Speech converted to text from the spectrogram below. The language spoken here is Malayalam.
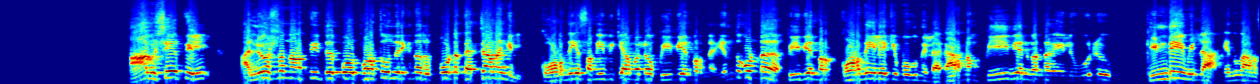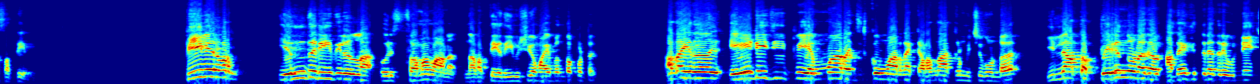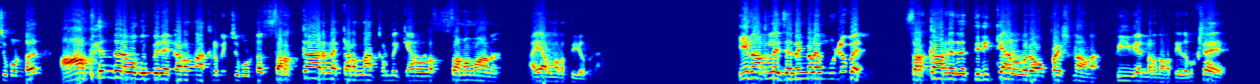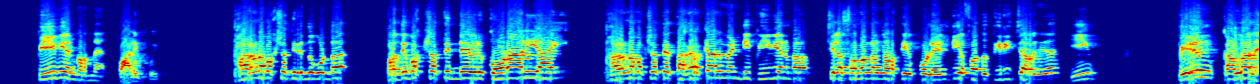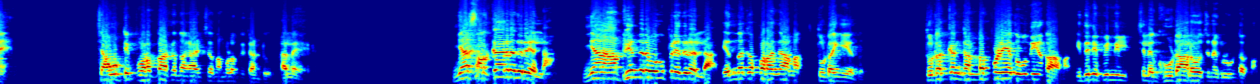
ആ വിഷയത്തിൽ അന്വേഷണം നടത്തിയിട്ട് ഇപ്പോൾ പുറത്തു വന്നിരിക്കുന്ന റിപ്പോർട്ട് തെറ്റാണെങ്കിൽ കോടതിയെ സമീപിക്കാമല്ലോ പി വി അൻവറിന്. എന്തുകൊണ്ട് പി വി അൻവർ കോടതിയിലേക്ക് പോകുന്നില്ല? കാരണം പി വി അൻവറിന്റെ കയ്യിൽ ഒരു കിണ്ടിയുമില്ല എന്നതാണ് സത്യം. പി വി അൻവർ എന്ത് രീതിയിലുള്ള ഒരു ശ്രമമാണ് നടത്തിയത് ഈ വിഷയവുമായി ബന്ധപ്പെട്ട്? അതായത് A D G P M R Ajith കുമാറിനെ കടന്നാക്രമിച്ചുകൊണ്ട് ഇല്ലാത്ത പെരുന്നുണകൾ അദ്ദേഹത്തിനെതിരെ ഉന്നയിച്ചുകൊണ്ട് ആഭ്യന്തര വകുപ്പിനെ കടന്നാക്രമിച്ചുകൊണ്ട് സർക്കാരിനെ കടന്നാക്രമിക്കാനുള്ള ശ്രമമാണ് അയാൾ നടത്തിയത്. ഈ നാട്ടിലെ ജനങ്ങളെ മുഴുവൻ സർക്കാരിനെതിരെ തിരിക്കാനുള്ള ഒരു ഓപ്പറേഷനാണ് പി വി അൻവർ നടത്തിയത്. പക്ഷേ പി വി അൻവറിന് പാളിപ്പോയി. ഭരണപക്ഷത്തിരുന്നു കൊണ്ട് പ്രതിപക്ഷത്തിന്റെ ഒരു കോടാലിയായി ഭരണപക്ഷത്തെ തകർക്കാൻ വേണ്ടി പി വി അൻവർ ചില ശ്രമങ്ങൾ നടത്തിയപ്പോൾ എൽ ഡി എഫ് അത് തിരിച്ചറിഞ്ഞ് ഈ പെരും കള്ളനെ ചവിട്ടി പുറത്താക്കുന്ന കാഴ്ച നമ്മളൊക്കെ കണ്ടു അല്ലെ? ഞാൻ സർക്കാരിനെതിരെയല്ല ഞാൻ ആഭ്യന്തര വകുപ്പിനെതിരല്ല എന്നൊക്കെ പറഞ്ഞാണ് തുടങ്ങിയത്. തുടക്കം കണ്ടപ്പോഴേ തോന്നിയതാണ് ഇതിന് പിന്നിൽ ചില ഗൂഢാലോചനകൾ ഉണ്ടെന്ന്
